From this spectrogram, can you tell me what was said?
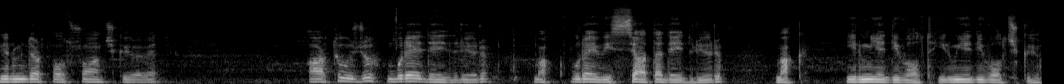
...24 volt şu an çıkıyor evet. Artı ucu buraya değdiriyorum. Bak buraya hissiyata değdiriyorum. Bak 27 volt. 27 volt çıkıyor.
